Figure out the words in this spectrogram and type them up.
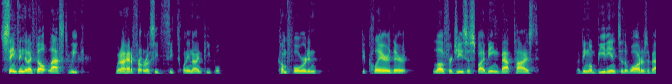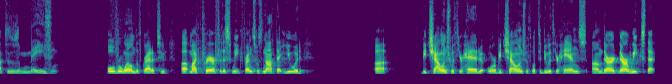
Same thing that I felt last week when I had a front row seat to see 29 people come forward and declare their love for Jesus by being baptized, by being obedient to the waters of baptism. It was amazing. Overwhelmed with gratitude. Uh, my prayer for this week, friends, was not that you would uh, be challenged with your head or be challenged with what to do with your hands. Um, there, are, there are weeks that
